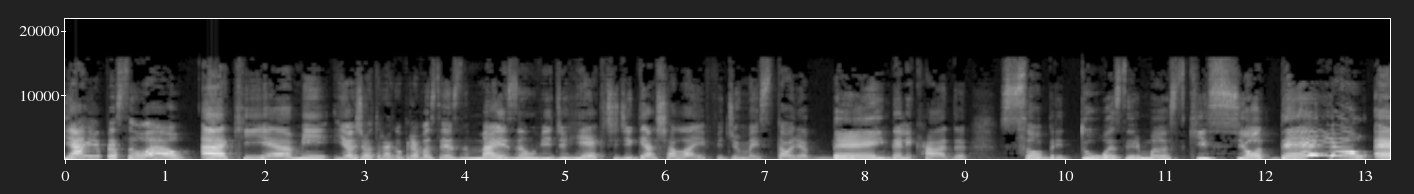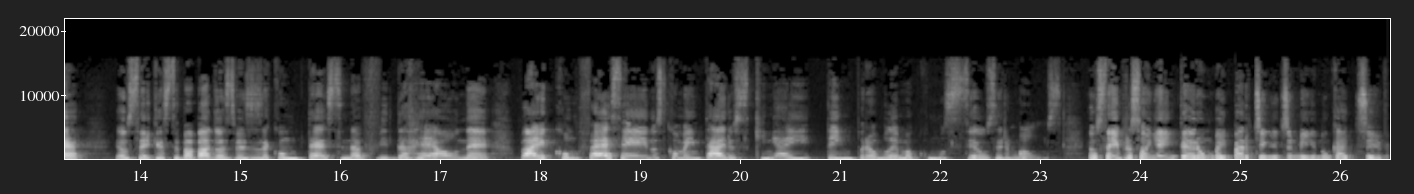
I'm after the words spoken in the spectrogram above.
E aí, pessoal? Aqui é a Mi e hoje eu trago para vocês mais um vídeo react de Gacha Life de uma história bem delicada sobre duas irmãs que se odeiam. É, eu sei que esse babado às vezes acontece na vida real, né? Vai, confessem aí nos comentários quem aí tem problema com os seus irmãos. Eu sempre sonhei em ter um bem pertinho de mim, nunca tive.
